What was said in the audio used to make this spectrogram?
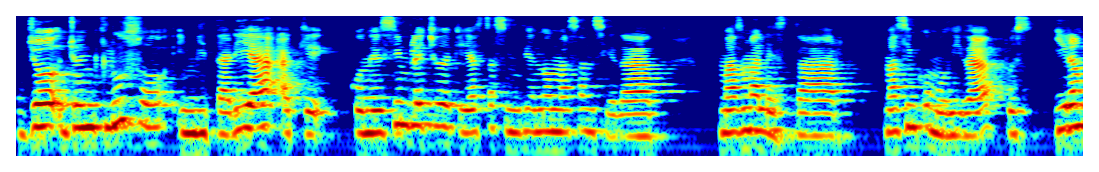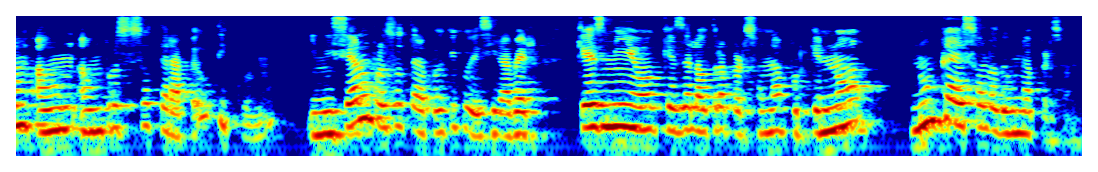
yo, yo incluso invitaría a que con el simple hecho de que ya estás sintiendo más ansiedad, más malestar, más incomodidad, pues ir a un, proceso terapéutico, ¿no? Iniciar un proceso terapéutico y decir, a ver, ¿qué es mío? ¿Qué es de la otra persona? Porque no, nunca es solo de una persona,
